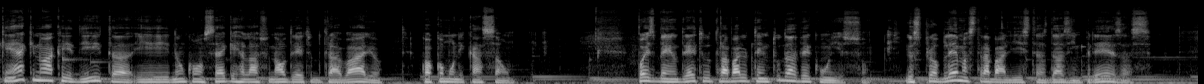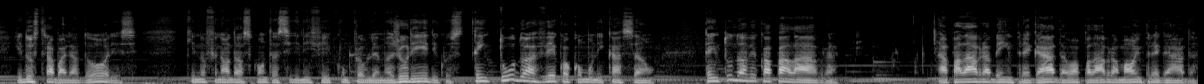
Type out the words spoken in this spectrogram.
Quem é que não acredita e não consegue relacionar o direito do trabalho com a comunicação? Pois bem, o direito do trabalho tem tudo a ver com isso. E os problemas trabalhistas das empresas e dos trabalhadores, que no final das contas significam problemas jurídicos, tem tudo a ver com a comunicação, tem tudo a ver com a palavra a palavra bem empregada ou a palavra mal empregada.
